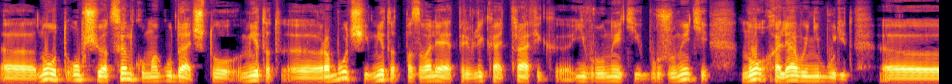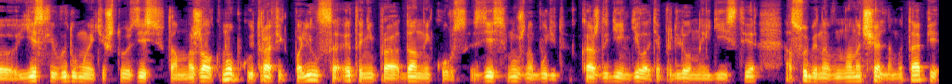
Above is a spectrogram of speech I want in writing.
Ну вот общую оценку могу дать, что метод рабочий, метод позволяет привлекать трафик и в Рунете, и в Буржунете, но халявы не будет. Если вы думаете, что здесь там нажал кнопку и трафик полился, это не про данный курс. Здесь нужно будет каждый день делать определенные действия, особенно на начальном этапе э,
